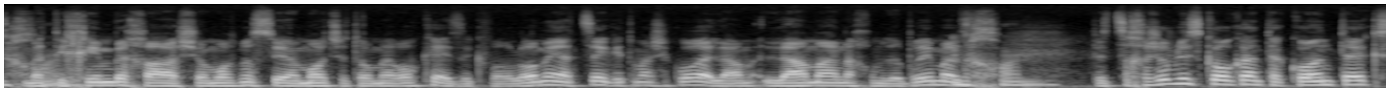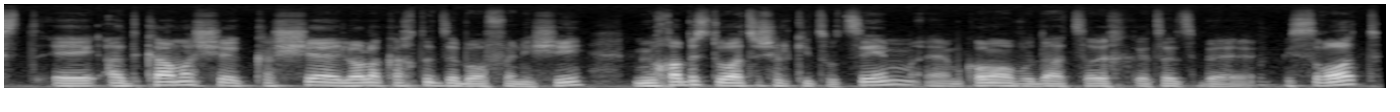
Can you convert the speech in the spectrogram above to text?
נכון. מטיחים בך האשמות מסוימות שאתה אומר, אוקיי, זה כבר לא מייצג את מה שקורה, למה, למה אנחנו מדברים על נכון. זה? נכון. וצריך חשוב לזכור כאן את הקונטקסט, אה, עד כמה שקשה לא לקחת את זה באופן אישי, במיוחד בסיטואציה של קיצוצים, אה, מקום העבודה צריך לקצץ במשרות.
